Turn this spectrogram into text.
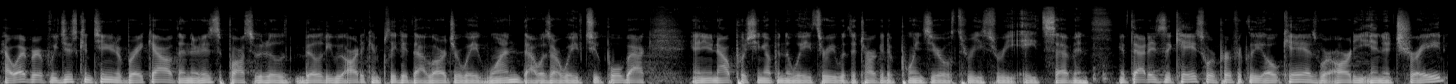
However, if we just continue to break out, then there is a possibility we already completed that larger wave one. That was our wave two pullback. And you're now pushing up in the wave three with a target of 0.03387. If that is the case, we're perfectly okay as we're already in a trade.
